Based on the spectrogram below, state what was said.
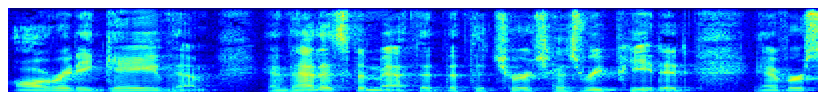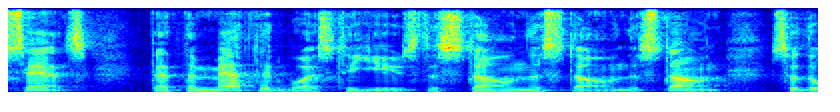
already gave them, and that is the method that the church has repeated ever since. That the method was to use the stone, the stone, the stone. So the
